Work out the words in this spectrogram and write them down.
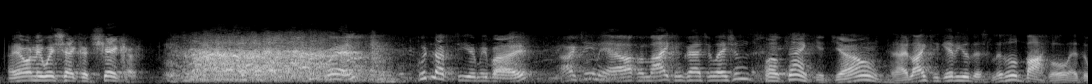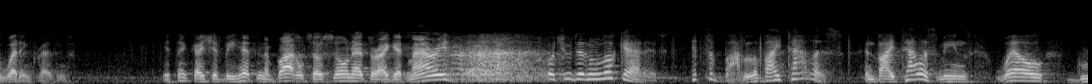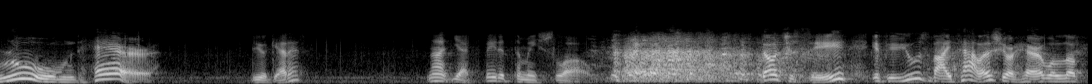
I only wish I could shake her. well, good luck to you, me boy. Archie, may I offer my congratulations? Well, thank you, Joe. And I'd like to give you this little bottle as a wedding present. You think I should be hitting the bottle so soon after I get married? But you didn't look at it. It's a bottle of Vitalis. And Vitalis means well groomed hair. Do you get it? Not yet. Feed it to me slow. Don't you see? If you use Vitalis, your hair will look,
